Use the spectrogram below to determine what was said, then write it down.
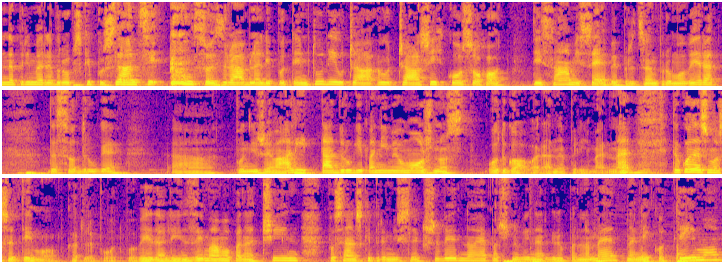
naprimer, evropski poslanci so izrabljali potem tudi v, ča, v časih, ko so hoteli sami sebe predvsem promovirati, da so druge uh, poniževali, ta drugi pa ni imel možnost odgovora. Naprimer, uh mhm. -huh. Tako da smo se temu kar lepo odpovedali. In zdaj imamo pa način, poslanski premislek še vedno je, pač novinar gre v parlament na neko temo,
